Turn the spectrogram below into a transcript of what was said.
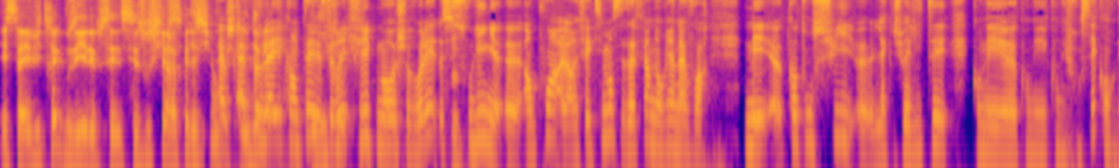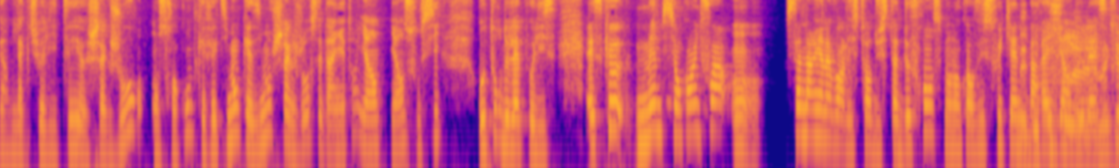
Et ça éviterait que vous ayez ces, soucis à répétition. Abdoulaye Kanté, c'est vrai que Philippe Moreau-Chevrolet souligne euh, un point. Alors effectivement, ces affaires n'ont rien à voir. Mais euh, quand on suit euh, l'actualité, qu'on est, qu'on est, qu'on est français, qu'on regarde l'actualité chaque jour, on se rend compte qu'effectivement, quasiment chaque jour, ces derniers temps, il y, a un, il y a un souci autour de la police. Est-ce que, même si encore une fois, ça n'a rien à voir l'histoire du Stade de France, mais on a encore vu ce week-end, pareil, Gare de l'Est,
